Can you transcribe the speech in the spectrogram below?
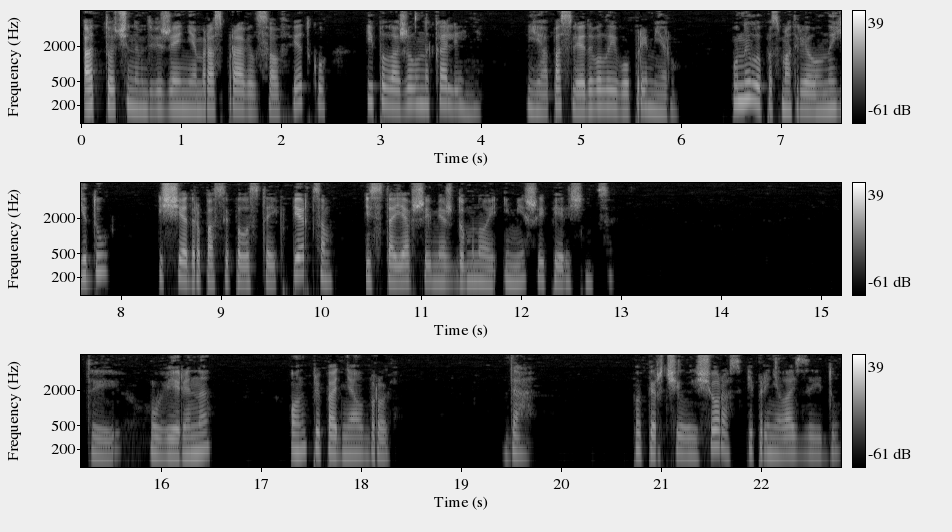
Отточенным движением расправил салфетку и положил на колени. Я последовала его примеру. Уныло посмотрела на еду и щедро посыпала стейк перцем из стоявшей между мной и Мишей перечницы. «Ты уверена?» Он приподнял бровь. «Да». Поперчила еще раз и принялась за еду.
